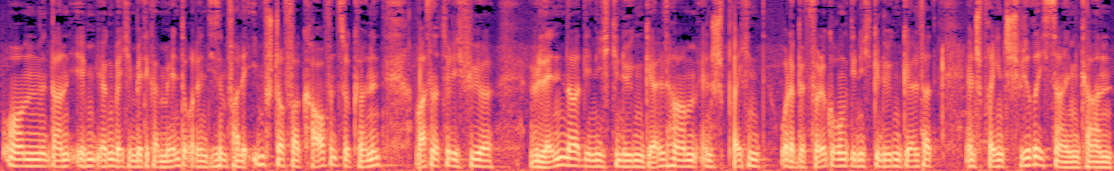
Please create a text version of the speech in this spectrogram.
um dann eben irgendwelche Medikamente oder in diesem Falle Impfstoff verkaufen zu können, was natürlich für Länder, die nicht genügend Geld haben, entsprechend oder Bevölkerung, die nicht genügend Geld hat, entsprechend schwierig sein kann.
